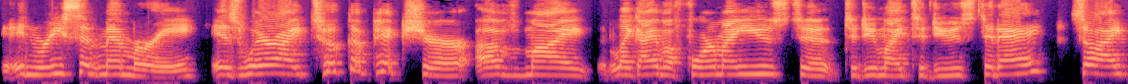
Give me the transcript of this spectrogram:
in recent memory is where I took a picture of my like I have a form I use to to do my to-dos today. So I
